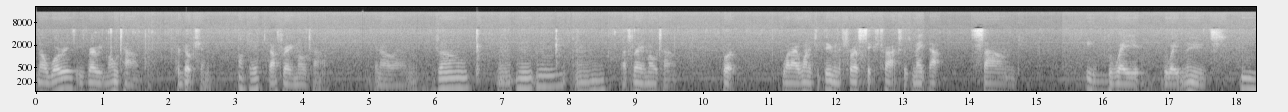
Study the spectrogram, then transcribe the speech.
No Worries, is very Motown production. okay. That's very Motown. You know, um, drunk, mm, mm, mm, mm, that's very Motown. But what I wanted to do in the first six tracks was make that sound Mm. the way it, the way it moves Mm,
